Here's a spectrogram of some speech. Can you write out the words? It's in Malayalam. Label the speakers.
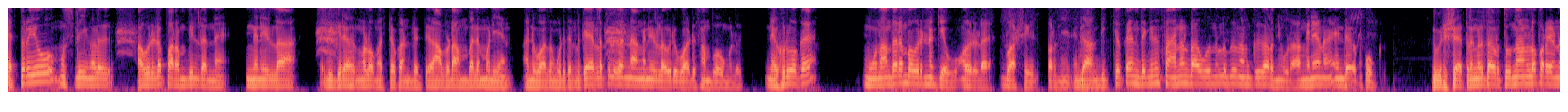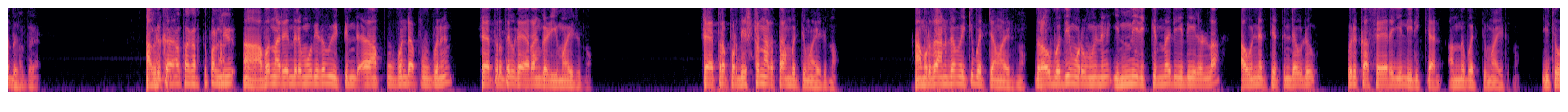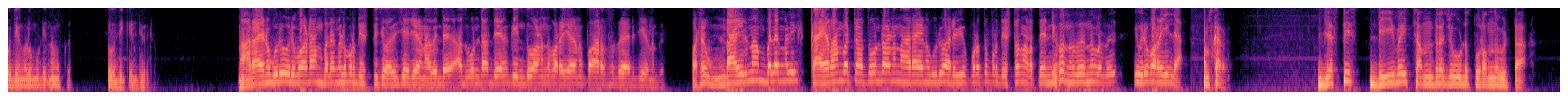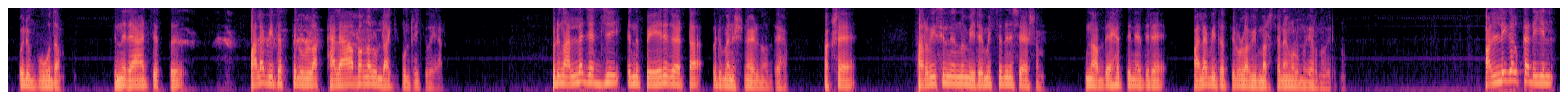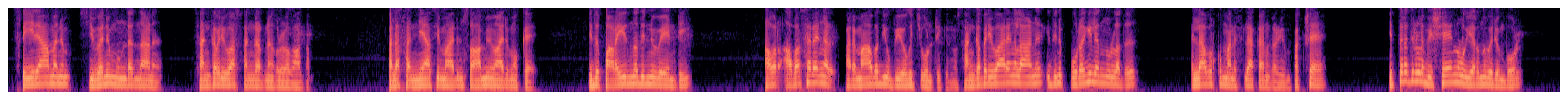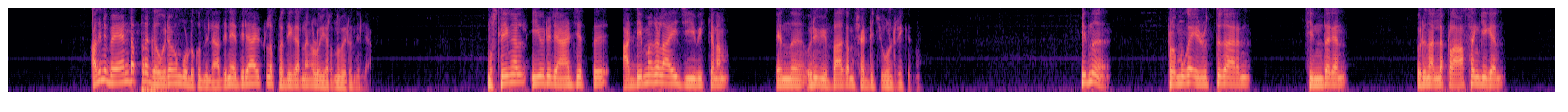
Speaker 1: എത്രയോ മുസ്ലിങ്ങൾ അവരുടെ പറമ്പിൽ തന്നെ ഇങ്ങനെയുള്ള വിഗ്രഹങ്ങളോ മറ്റോ കണ്ടെത്തി അവിടെ അമ്പലം പണിയാൻ അനുവാദം കൊടുത്തിട്ടുണ്ട്. കേരളത്തിൽ തന്നെ അങ്ങനെയുള്ള ഒരുപാട് സംഭവങ്ങൾ നെഹ്റു ഒക്കെ മൂന്നാം തരം പൗരനൊക്കെ ആവും അവരുടെ ഭാഷയിൽ പറഞ്ഞു. കഴിഞ്ഞാൽ ഗാന്ധിക്കൊക്കെ എന്തെങ്കിലും സ്ഥാനം ഉണ്ടാവുമോ എന്നുള്ളത് നമുക്ക് അറിഞ്ഞുകൂടാ. അങ്ങനെയാണ് എന്റെ പോക്ക്. ഇവർ ക്ഷേത്രങ്ങൾ തകർത്തു എന്നാണല്ലോ പറയണത് അവർക്ക്
Speaker 2: തകർത്ത് പള്ളി
Speaker 1: ആ അപ്പൊ നരേന്ദ്രമോദിയുടെ വീട്ടിന്റെ ആ അപ്പൂപ്പന്റെ അപ്പൂപ്പന് ക്ഷേത്രത്തിൽ കയറാൻ കഴിയുമായിരുന്നു. ക്ഷേത്ര പ്രതിഷ്ഠ നടത്താൻ പറ്റുമായിരുന്നു. അമൃതാനന്ദമയ്ക്ക് പറ്റാമായിരുന്നു. ദ്രൗപദി മുർമുവിന് ഇന്നിരിക്കുന്ന രീതിയിലുള്ള ഔന്നത്യത്തിന്റെ ഒരു ഒരു കസേരയിൽ ഇരിക്കാൻ അന്ന് പറ്റുമായിരുന്നു. ഈ ചോദ്യങ്ങളും കൂടി നമുക്ക് ചോദിക്കേണ്ടി വരും. നാരായണ ഗുരു ഒരുപാട് അമ്പലങ്ങൾ പ്രതിഷ്ഠിച്ചു. അത് ശരിയാണ്. അതിന്റെ അതുകൊണ്ട് അദ്ദേഹം ഹിന്ദുവാണെന്ന് പറയുകയാണ് ഇപ്പോൾ ആർ എസ് എസ്കാർ ചെയ്യണത്. പക്ഷെ ഉണ്ടായിരുന്ന അമ്പലങ്ങളിൽ കയറാൻ പറ്റാത്തതുകൊണ്ടാണ് നാരായണ ഗുരു അരുവിപ്പുറത്ത് പ്രതിഷ്ഠ നടത്തേണ്ടി വന്നത് എന്നുള്ളത് ഇവർ പറയില്ല.
Speaker 2: നമസ്കാരം. ജസ്റ്റിസ് ഡി വൈ ചന്ദ്രചൂഡ് തുറന്നുവിട്ട ഒരു ഭൂതം. ഇന്ന് രാജ്യത്ത് പല വിധത്തിലുള്ള കലാപങ്ങൾ ഉണ്ടാക്കിക്കൊണ്ടിരിക്കുകയാണ് ഒരു നല്ല ജഡ്ജി എന്ന് പേര് കേട്ട ഒരു മനുഷ്യനായിരുന്നു അദ്ദേഹം. പക്ഷേ സർവീസിൽ നിന്നും വിരമിച്ചതിന് ശേഷം ഇന്ന് അദ്ദേഹത്തിനെതിരെ പല വിധത്തിലുള്ള വിമർശനങ്ങളും ഉയർന്നു വരുന്നു. പള്ളികൾക്കടിയിൽ ശ്രീരാമനും ശിവനും ഉണ്ടെന്നാണ് സംഘപരിവാർ സംഘടനകളുടെ വാദം. പല സന്യാസിമാരും സ്വാമിമാരും ഒക്കെ ഇത് പറയുന്നതിനു വേണ്ടി അവർ അവസരങ്ങൾ പരമാവധി ഉപയോഗിച്ചുകൊണ്ടിരിക്കുന്നു. സംഘപരിവാരങ്ങളാണ് ഇതിന് പുറകിലെന്നുള്ളത് എല്ലാവർക്കും മനസ്സിലാക്കാൻ കഴിയും. പക്ഷേ ഇത്തരത്തിലുള്ള വിഷയങ്ങൾ ഉയർന്നു വരുമ്പോൾ അതിന് വേണ്ടത്ര ഗൗരവം കൊടുക്കുന്നില്ല. അതിനെതിരായിട്ടുള്ള പ്രതികരണങ്ങൾ ഉയർന്നു വരുന്നില്ല. മുസ്ലിങ്ങൾ ഈ ഒരു രാജ്യത്ത് അടിമകളായി ജീവിക്കണം എന്ന് ഒരു വിഭാഗം ഷഡിച്ചുകൊണ്ടിരിക്കുന്നു ഇന്ന് പ്രമുഖ എഴുത്തുകാരൻ ചിന്തകൻ ഒരു നല്ല പ്രാസംഗികൻ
